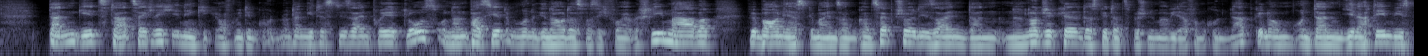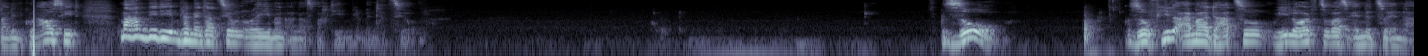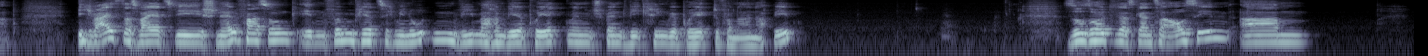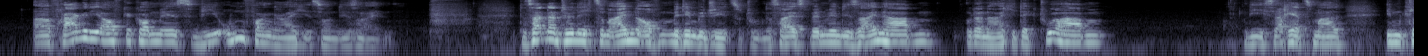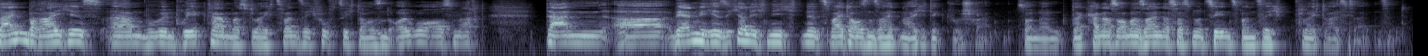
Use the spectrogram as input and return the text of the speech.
dann geht's tatsächlich in den Kickoff mit dem Kunden und dann geht das Designprojekt los und dann passiert im Grunde genau das, was ich vorher beschrieben habe. Wir bauen erst gemeinsam Conceptual Design, dann eine Logical, das wird dazwischen immer wieder vom Kunden abgenommen und dann, je nachdem, wie es bei dem Kunden aussieht, machen wir die Implementation oder jemand anders macht die Implementation. So, so viel einmal dazu, wie läuft sowas Ende zu Ende ab. Ich weiß, das war jetzt die Schnellfassung in 45 Minuten. Wie machen wir Projektmanagement? Wie kriegen wir Projekte von A nach B? So sollte das Ganze aussehen. Ähm, äh, Frage, die aufgekommen ist, wie umfangreich ist so ein Design? Das hat natürlich zum einen auch mit dem Budget zu tun. Das heißt, wenn wir ein Design haben oder eine Architektur haben, die ich sage jetzt mal im kleinen Bereich ist, ähm, wo wir ein Projekt haben, was vielleicht 20, 50.000 Euro ausmacht, dann äh, werden wir hier sicherlich nicht eine 2000 Seiten Architektur schreiben, sondern da kann das auch mal sein, dass das nur 10, 20, vielleicht 30 Seiten sind.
